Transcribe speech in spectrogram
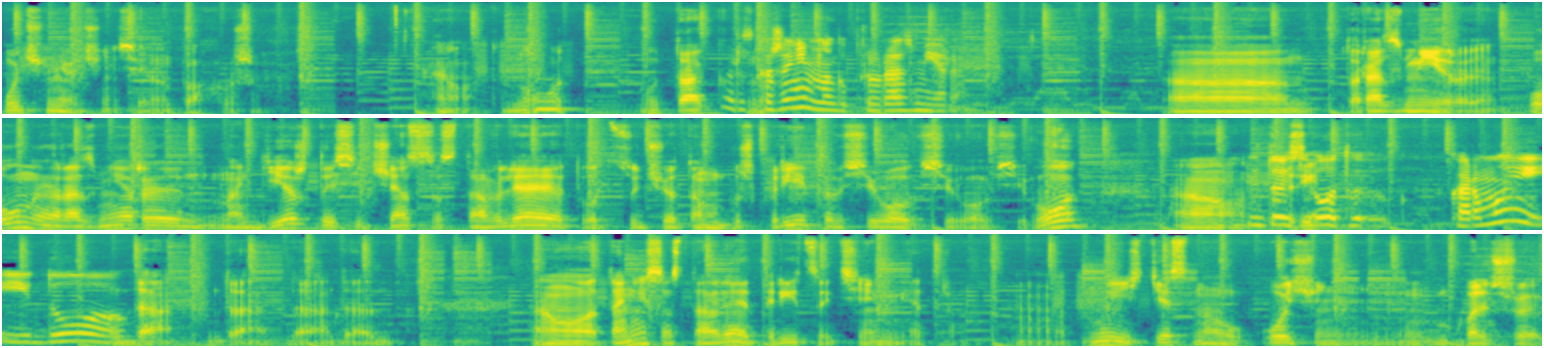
очень-очень сильно похоже. Вот. Ну, вот, вот так. Расскажи немного про размеры. А, размеры. Полные размеры Надежды сейчас составляют, вот с учетом бушприта, всего-всего-всего. А, ну, то есть от кормы и до... Да, да, да, да. Вот, они составляют 37 метров. Вот. Ну, естественно, очень большое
